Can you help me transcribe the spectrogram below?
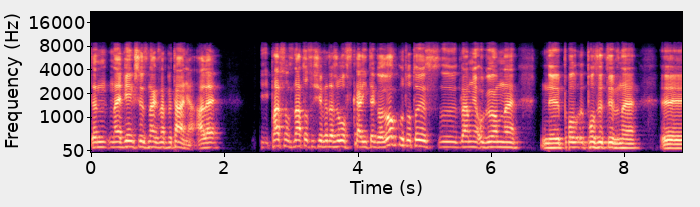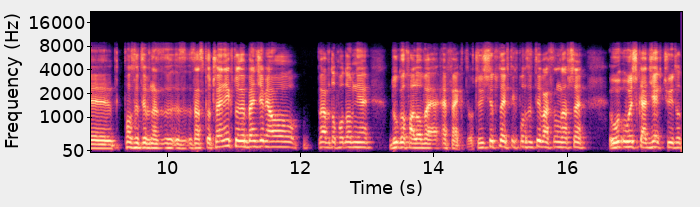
ten największy znak zapytania. Ale patrząc na to, co się wydarzyło w skali tego roku, to to jest y, dla mnie ogromne y, po, pozytywne, y, pozytywne zaskoczenie, które będzie miało prawdopodobnie długofalowe efekty. Oczywiście tutaj w tych pozytywach są zawsze łyżka dziegciu i to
